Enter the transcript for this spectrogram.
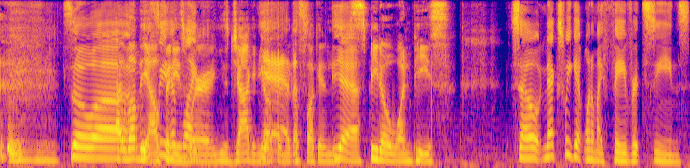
So uh, I love the outfit he's like- wearing. He's jogging up in like a fucking yeah. speedo one piece. So next we get one of my favorite scenes.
